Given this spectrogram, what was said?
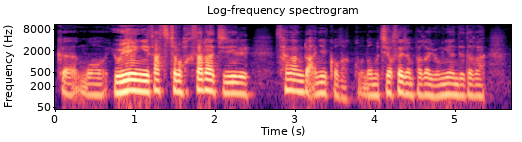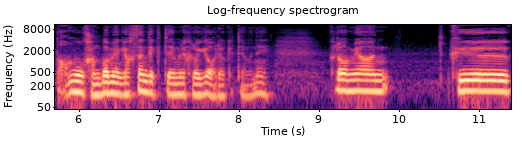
그러니까 뭐 요행이 사스처럼 확 사라질 상황도 아닐 것 같고 너무 지역사회 전파가 용이한 데다가 너무 광범위하게 확산됐기 때문에 그러기 어렵기 때문에 그러면 그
